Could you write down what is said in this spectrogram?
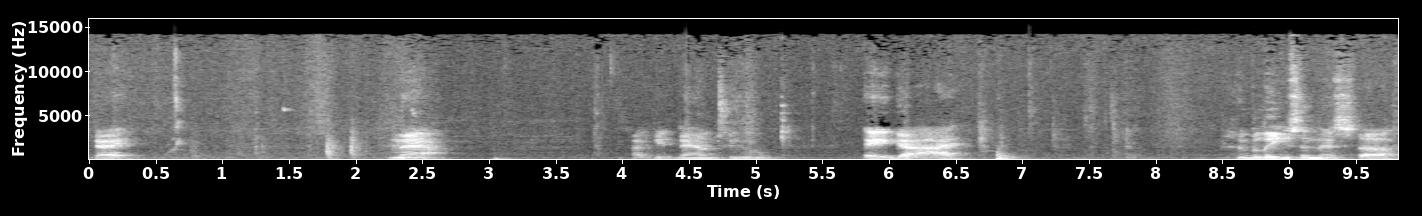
Okay? Now, I get down to a guy who believes in this stuff,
